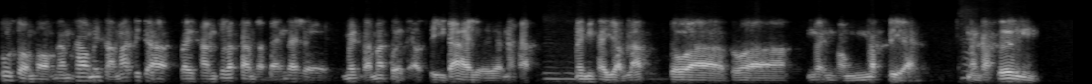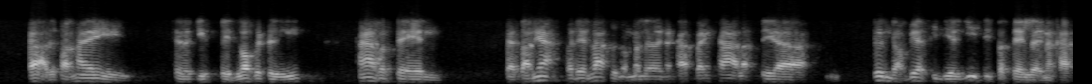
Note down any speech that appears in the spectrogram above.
ผู้ส่งออกนำเข้าไม่สามารถที่จะไปทำธุรกรรมกับแบงก์ได้เลย ไม่สามารถเปิด LC ได้เลยนะครับอืมไม่มีใครยอมรับตัวตัวเงินของรัสเซียค่ะนะครับ ซึ่งก็อาจจะทำให้เศรษฐกิจติดลบไปถึง5เปอร์เซ็นแต่ตอนเนี้ยประเด็นล่าสุดออกมาเลยนะครับ แบงก์ชาติรัสเซีย ขึ้นดอกเบี้ยทีเดียว 20เปอร์เซ็นเลยนะครับ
